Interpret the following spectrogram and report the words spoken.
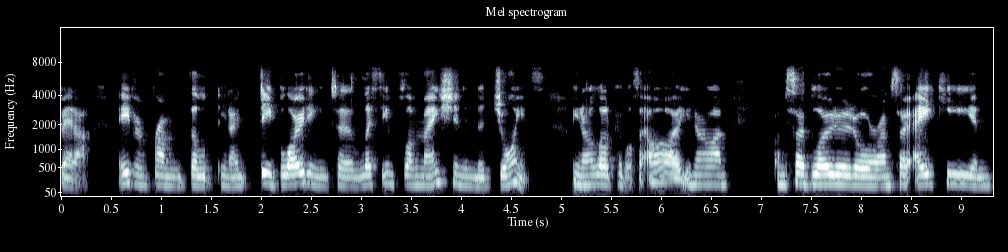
better. even from the you know debloating to less inflammation in the joints. You know, a lot of people say, oh, you know, I'm I'm so bloated or I'm so achy, and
